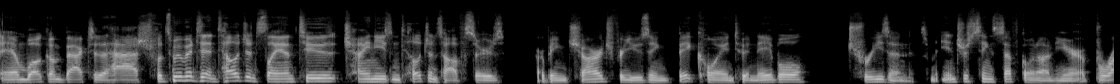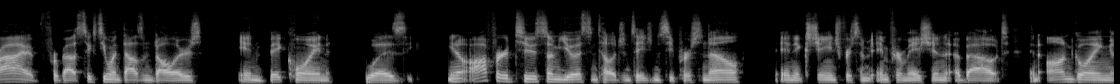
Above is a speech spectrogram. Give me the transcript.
And welcome back to the hash. Let's move into intelligence land. Two Chinese intelligence officers are being charged for using Bitcoin to enable treason. Some interesting stuff going on here. A bribe for about $61,000 in Bitcoin was, you know, offered to some US intelligence agency personnel in exchange for some information about an ongoing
